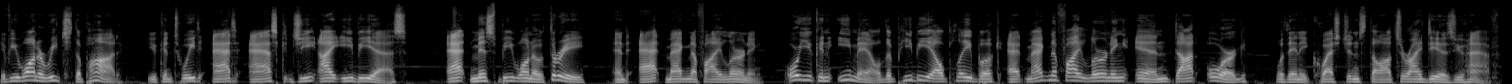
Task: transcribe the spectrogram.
If you want to reach the pod, you can tweet at AskGIEBS, at MissB103, and at Magnify Learning. Or you can email the PBL Playbook at magnifylearningin.org with any questions, thoughts, or ideas you have.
